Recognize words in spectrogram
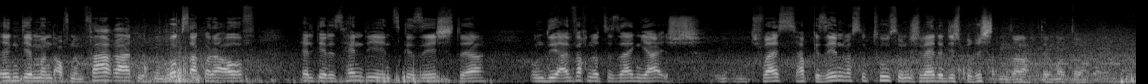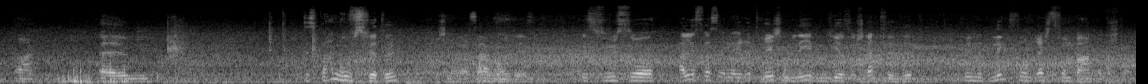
irgendjemand auf einem Fahrrad, mit einem Rucksack oder auf hält dir das Handy ins Gesicht, ja, um dir einfach nur zu sagen, ja, ich, ich weiß, ich habe gesehen, was du tust und ich werde dich berichten, so nach dem Motto. Ähm, das Bahnhofsviertel, ich noch was sagen wollte, ist, ist für mich so, alles, was im eritreischen Leben hier so stattfindet, findet links und rechts vom Bahnhof statt.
